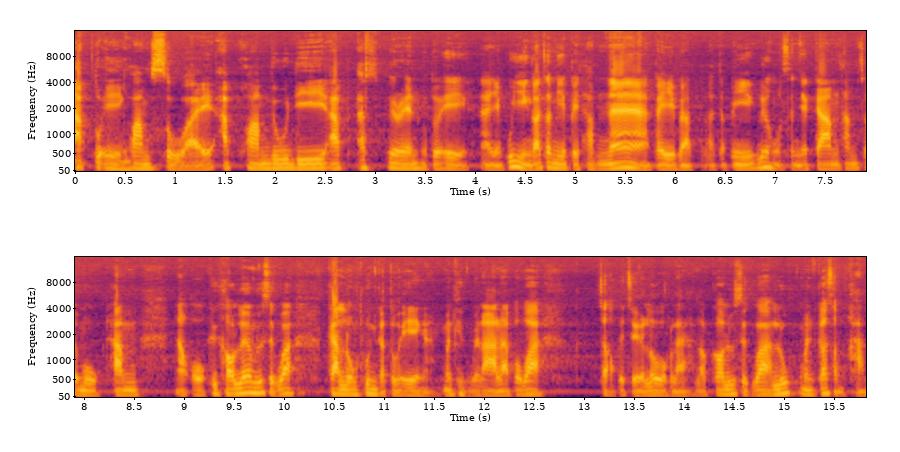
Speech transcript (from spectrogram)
up ตัวเอง ความสวย up ความดูดี up appearance ของตัวเองอะอย่างผู้หญิงก็จะมีไปทำหน้าไปแบบอาจจะมีเรื่องของศัลยกรรมทำจมูกทำหน้าอกคือเขาเริ่มรู้สึกว่าการลงทุนกับตัวเองอะมันถึงเวลาแล้วเพราะว่าจะออกไปเจอโลกแล้ว แล้วก็รู้สึกว่า look มันก็สำคัญ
